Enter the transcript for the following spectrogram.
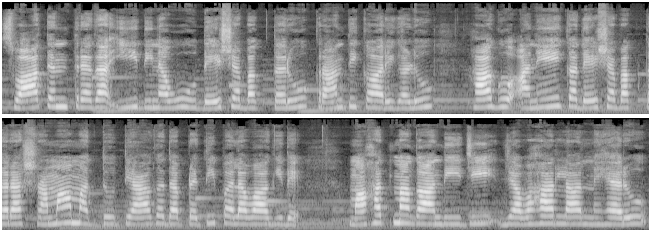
ಸ್ವಾತಂತ್ರ್ಯದ ಈ ದಿನವು ದೇಶಭಕ್ತರು, ಕ್ರಾಂತಿಕಾರಿಗಳು ಹಾಗೂ ಅನೇಕ ದೇಶಭಕ್ತರ ಶ್ರಮ ಮತ್ತು ತ್ಯಾಗದ ಪ್ರತಿಫಲವಾಗಿದೆ. Mahatma Gandhiji, Jawaharlal Nehru,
